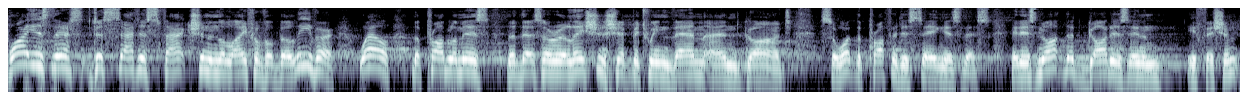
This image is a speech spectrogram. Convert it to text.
Why is there dissatisfaction in the life of a believer? Well, the problem is that there's a relationship between them and God. So what the prophet is saying is this. It is not that God is inefficient.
